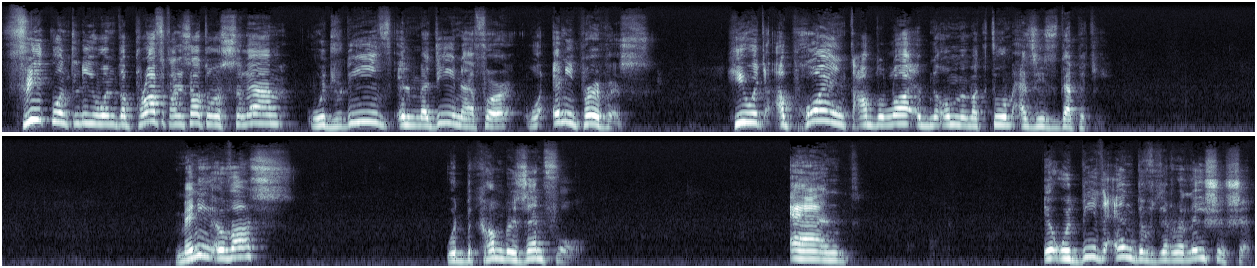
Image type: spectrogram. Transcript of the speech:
Frequently, when the Prophet ﷺ would leave Al Medina for any purpose, he would appoint Abdullah ibn Umm Maktoum as his deputy. Many of us would become resentful. And it would be the end of the relationship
